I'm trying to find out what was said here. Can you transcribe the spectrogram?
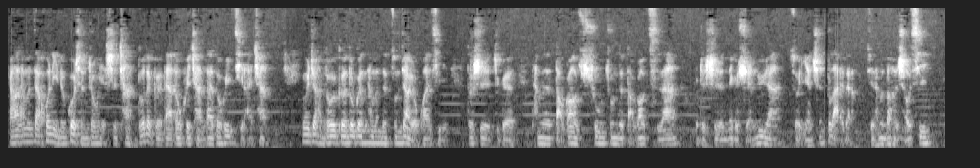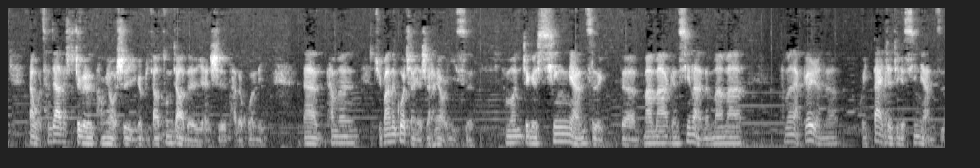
然后他们在婚礼的过程中也是唱很多的歌，大家都会唱，大家都会一起来唱，因为这很多的歌都跟他们的宗教有关系，都是这个他们的祷告书中的祷告词啊，或者是那个旋律啊所衍生出来的，所以他们都很熟悉。那我参加的是这个朋友是一个比较宗教的人士，他的婚礼，那他们举办的过程也是很有意思。他们这个新娘子的妈妈跟新郎的妈妈，他们两个人呢会带着这个新娘子，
